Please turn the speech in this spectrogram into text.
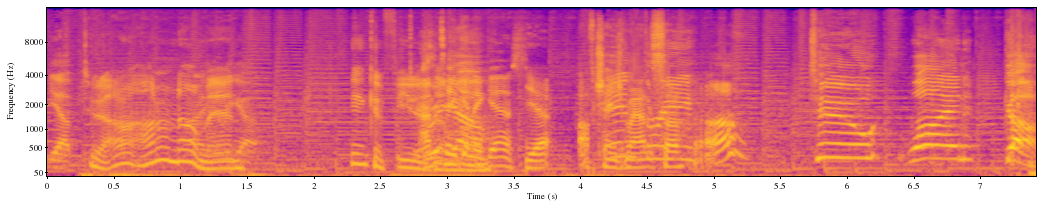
Yep. Dude, I don't. I don't know, Here man. we go. Getting confused. I'm I'm taking Taking a guess. Yeah, I've changed In my answer. three, two, one, go.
